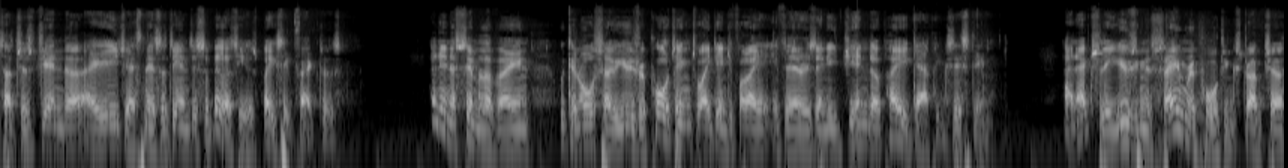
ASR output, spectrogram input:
such as gender, age, ethnicity, and disability as basic factors. And in a similar vein, we can also use reporting to identify if there is any gender pay gap existing. And actually, using the same reporting structure,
